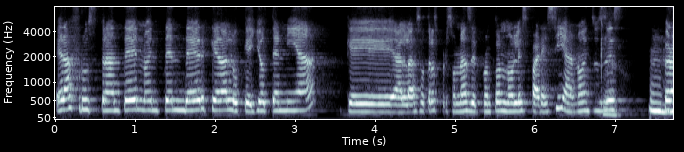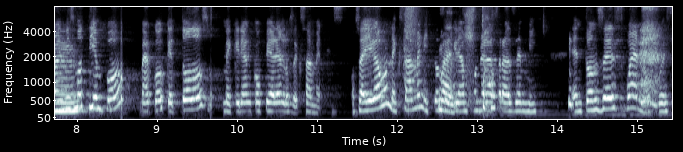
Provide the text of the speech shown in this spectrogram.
era frustrante no entender qué era lo que yo tenía que a las otras personas de pronto no les parecía, ¿no? Entonces... Pero al mismo tiempo, me acuerdo que todos me querían copiar en los exámenes. O sea, llegaba un examen y todos me querían poner atrás de mí. Entonces, bueno, pues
